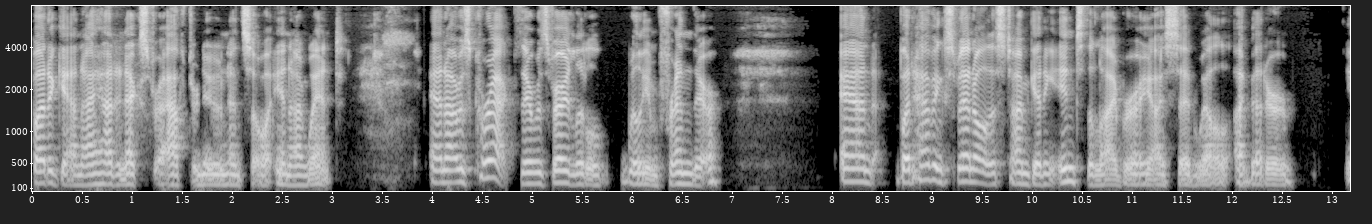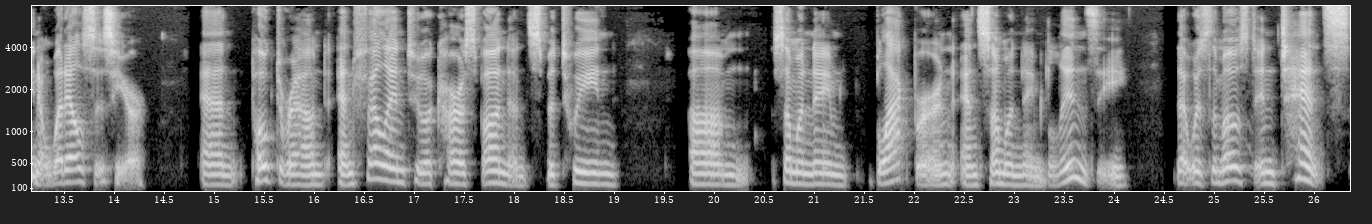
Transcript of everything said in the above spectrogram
but again, I had an extra afternoon, and so in I went. And I was correct. There was very little William Frend there. And but having spent all this time getting into the library, I said, well, I better, you know, what else is here? And poked around and fell into a correspondence between um, someone named Blackburne and someone named Lindsey that was the most intense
